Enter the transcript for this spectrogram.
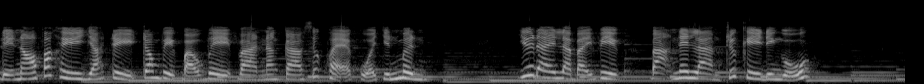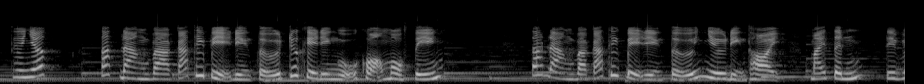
để nó phát huy giá trị trong việc bảo vệ và nâng cao sức khỏe của chính mình. Dưới đây là 7 việc bạn nên làm trước khi đi ngủ. Thứ nhất, tắt đèn và các thiết bị điện tử trước khi đi ngủ khoảng 1 tiếng. Tắt đèn và các thiết bị điện tử như điện thoại, máy tính, TV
